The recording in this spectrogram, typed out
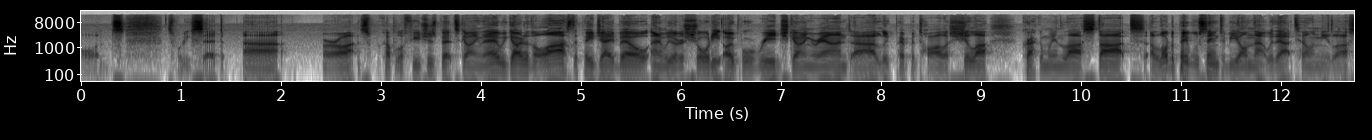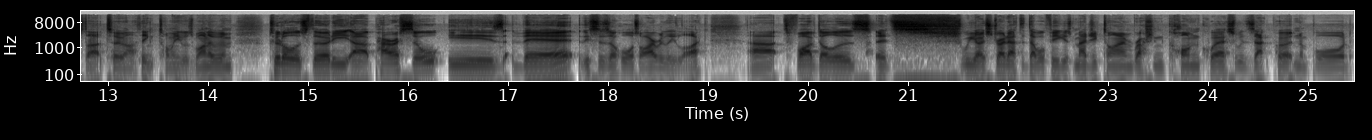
odds. That's what he said. Uh, all right, so a couple of futures bets going there. We go to the last, the PJ Bell, and we got a shorty Opal Ridge going around. Uh, Luke Pepper, Tyler Schiller, crack and win last start. A lot of people seem to be on that without telling me last start too. I think Tommy was one of them. Two dollars thirty. Uh, is there. This is a horse I really like. Uh, it's five dollars. It's we go straight out to double figures. Magic time. Russian Conquest with Zac Purton aboard.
